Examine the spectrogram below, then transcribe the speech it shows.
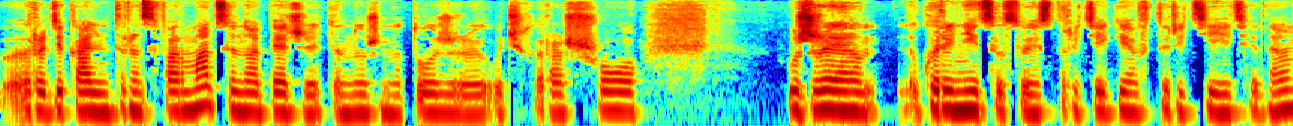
радикальной трансформации, но опять же это нужно тоже очень хорошо уже укорениться в своей стратегии авторитете, да.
